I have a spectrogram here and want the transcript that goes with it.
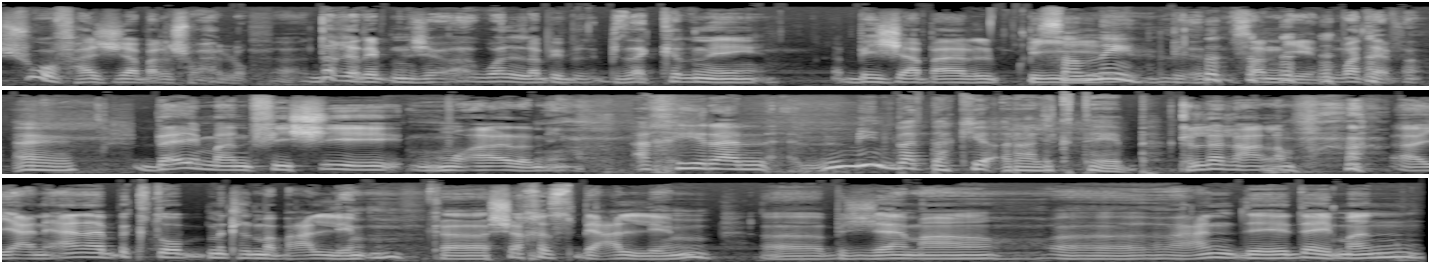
شوف هالجبل شو حلو. دغري ولا بذكرني بجبل ب صنين. صنين وات دائما في شيء مقارنه أخيرا مين بدك يقرأ الكتاب؟ كل العالم. يعني أنا بكتب مثل ما بعلم كشخص بيعلم آه، بالجامعة آه، عندي دائما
